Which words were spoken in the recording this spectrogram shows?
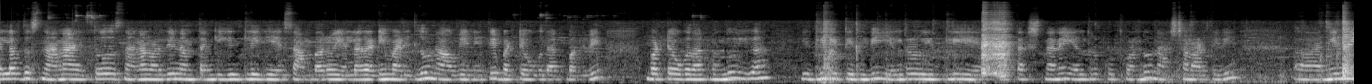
ಎಲ್ಲರದ್ದು ಸ್ನಾನ ಆಯಿತು. ಸ್ನಾನ ಮಾಡಿದ್ವಿ. ನಮ್ಮ ತಂಗಿ ಇಡ್ಲಿಗೆ ಸಾಂಬಾರು ಎಲ್ಲ ರೆಡಿ ಮಾಡಿದ್ಲು. ನಾವು ಏನೈತಿ ಬಟ್ಟೆ ಒಗೆದಾಕ್ ಬಂದ್ವಿ. ಬಟ್ಟೆ ಒಗೆದಾಕ್ ಬಂದು ಈಗ ಇಡ್ಲಿಗೆ ಇಟ್ಟಿದ್ದೀವಿ. ಎಲ್ಲರೂ ಇಡ್ಲಿ ತಕ್ಷಣನೇ ಎಲ್ಲರೂ ಕೂತ್ಕೊಂಡು ನಾಷ್ಟ ಮಾಡ್ತೀವಿ. ನಿನ್ನೆ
